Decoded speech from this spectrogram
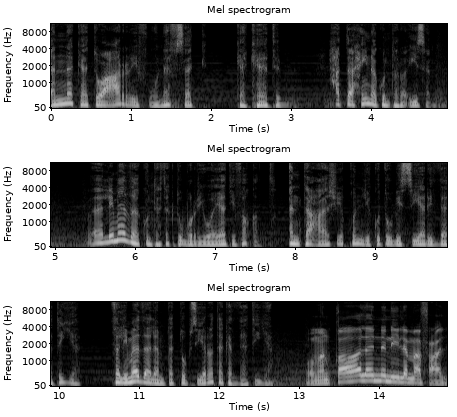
أنك تعرف نفسك ككاتب حتى حين كنت رئيسا. لماذا كنت تكتب الروايات فقط؟ أنت عاشق لكتب السير الذاتية فلماذا لم تكتب سيرتك الذاتية؟ ومن قال إنني لم أفعل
